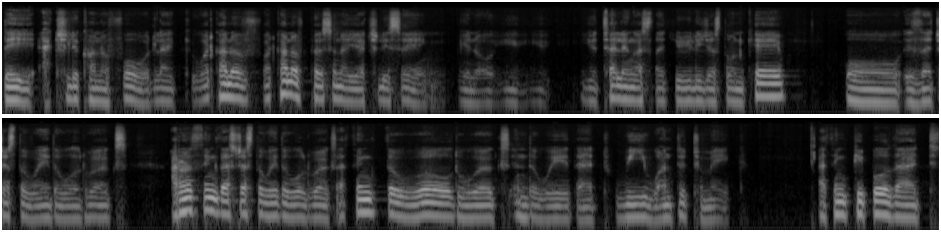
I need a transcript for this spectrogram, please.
they actually can't afford, like what kind of what kind of person are you actually saying? You know, you, you you're telling us that you really just don't care or is that just the way the world works? I don't think that's just the way the world works. I think the world works in the way that we wanted to make. I think people that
